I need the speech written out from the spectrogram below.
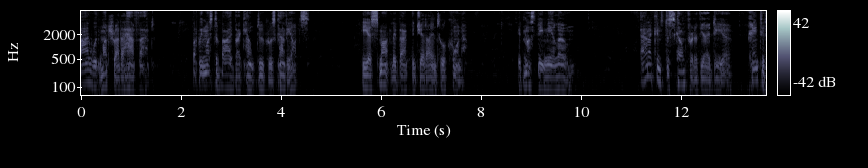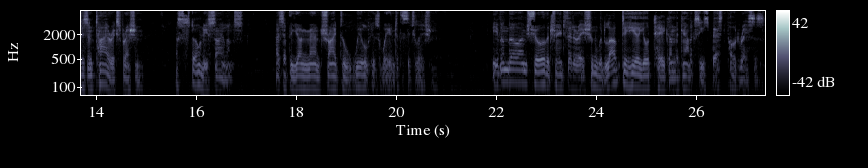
I would much rather have that. But we must abide by Count Dooku's caveats. He has smartly backed the Jedi into a corner. It must be me alone. Anakin's discomfort at the idea painted his entire expression. A stony silence, as if the young man tried to will his way into the situation. Even though I'm sure the Trade Federation would love to hear your take on the galaxy's best pod races.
